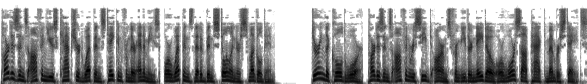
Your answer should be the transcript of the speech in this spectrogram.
Partisans often use captured weapons taken from their enemies, or weapons that have been stolen or smuggled in. During the Cold War, partisans often received arms from either NATO or Warsaw Pact member states.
